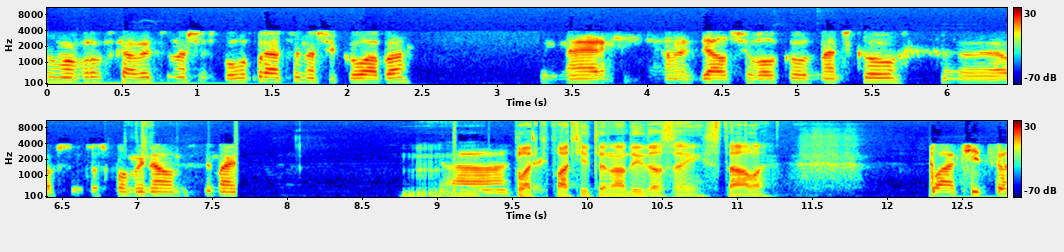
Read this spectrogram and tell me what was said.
A potom obrovská vec sú naše spolupráce, naše kolaba. Tak najjar s ďalšou veľkou značkou. E, ja už som to spomínal, myslím aj a, Plat, platí ten Adidas, hej, stále. Platí to,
